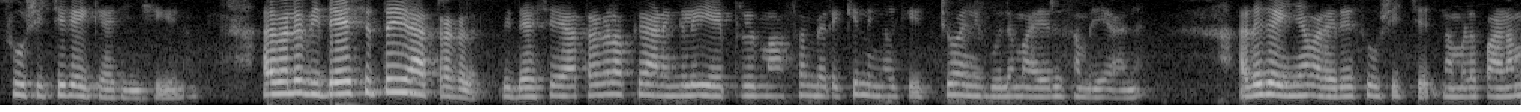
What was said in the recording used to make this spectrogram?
സൂക്ഷിച്ച് കൈകാര്യം ചെയ്യണം. അതുപോലെ വിദേശത്തെ യാത്രകൾ വിദേശ യാത്രകളൊക്കെ ആണെങ്കിൽ ഏപ്രിൽ മാസം വരയ്ക്ക് നിങ്ങൾക്ക് ഏറ്റവും അനുകൂലമായൊരു സമയമാണ് അത് കഴിഞ്ഞാൽ വളരെ സൂക്ഷിച്ച് നമ്മൾ പണം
